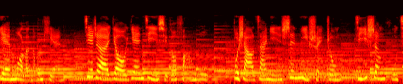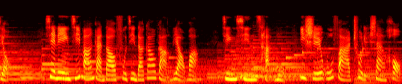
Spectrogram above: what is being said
淹没了农田，接着又淹进许多房屋。不少灾民身溺水中，急声呼救。县令急忙赶到附近的高岗瞭望，惊心惨目，一时无法处理善后。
